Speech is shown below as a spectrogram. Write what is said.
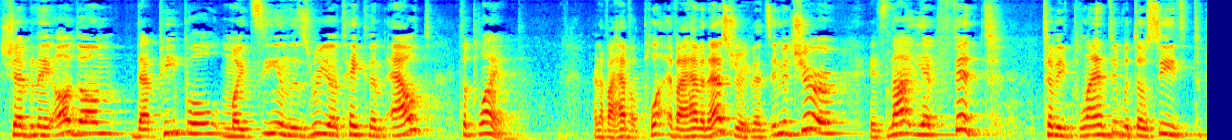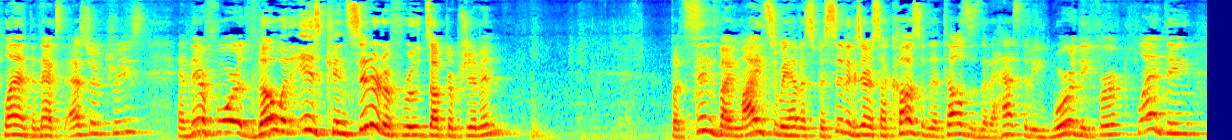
Shebnei Adam, that people might see in the Zriya, take them out to plant. And if I have a pl- if I have an esrog that's immature, it's not yet fit to be planted with those seeds to plant the next esrog trees. And therefore, though it is considered a fruit, Dr. Shimon, but since by Meiser we have a specific Zeres HaKasav that tells us that it has to be worthy for planting,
